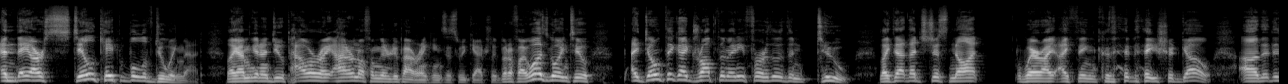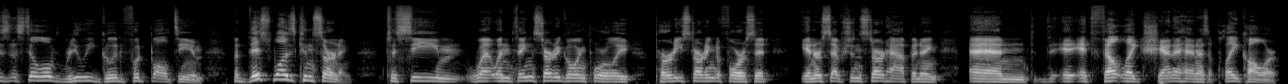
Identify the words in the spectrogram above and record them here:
And they are still capable of doing that. Like I'm gonna do power I don't know if I'm gonna do power rankings this week actually, but if I was going to, I don't think I'd drop them any further than two. Like that that's just not where I, I think they should go. Uh, that this is still a really good football team, but this was concerning to see when, when things started going poorly, Purdy starting to force it, interceptions start happening, and it, felt like Shanahan as a play caller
